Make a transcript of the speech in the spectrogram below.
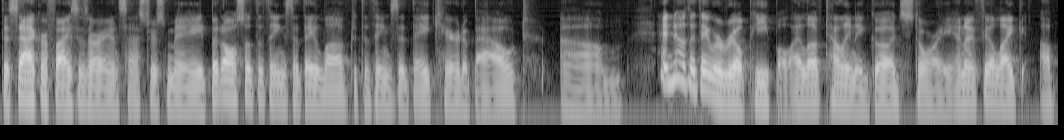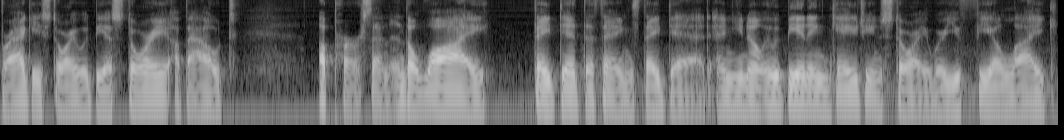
the sacrifices our ancestors made, but also the things that they loved, the things that they cared about. Um, and know that they were real people. I love telling a good story, and I feel like a braggy story would be a story about a person and the why they did the things they did. And you know, it would be an engaging story where you feel like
